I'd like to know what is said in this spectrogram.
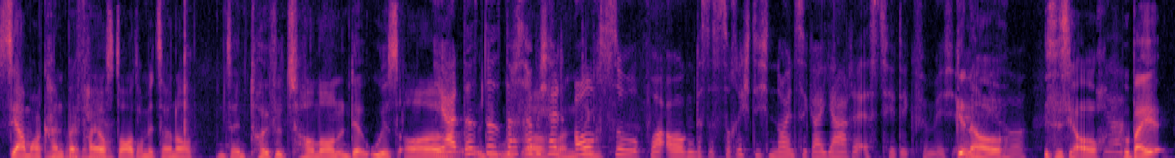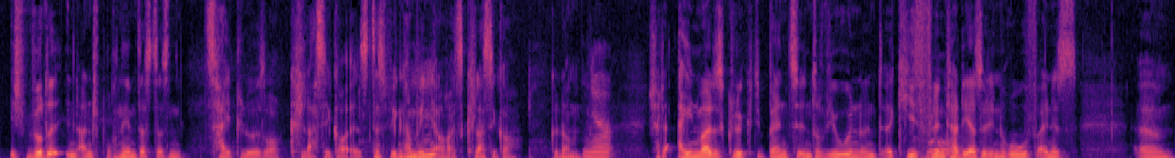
Sehr markant bei. Firestarter mit, seiner, mit seinen Teufelshörnern und der USA. Ja, das, das, das habe ich halt auch so vor Augen. Das ist so richtig 90er Jahre Ästhetik für mich. Genau, irgendwie ist es ja auch. Ja. Wobei ich würde in Anspruch nehmen, dass das ein zeitloser Klassiker ist. Deswegen haben wir ihn Mhm. ja auch als Klassiker genommen. Ja. Ich hatte einmal das Glück, die Band zu interviewen und äh, Keith Flint Oh. hatte ja so den Ruf eines ähm,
